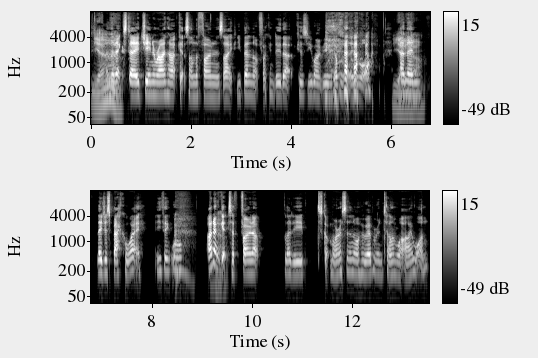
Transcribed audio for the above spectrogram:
Yeah. and the next day Gina Rinehart gets on the phone and is like, "You better not fucking do that because you won't be in government anymore." yeah, and then yeah. they just back away. You think, well, I don't Yeah. get to phone up bloody Scott Morrison or whoever and tell him what I want.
